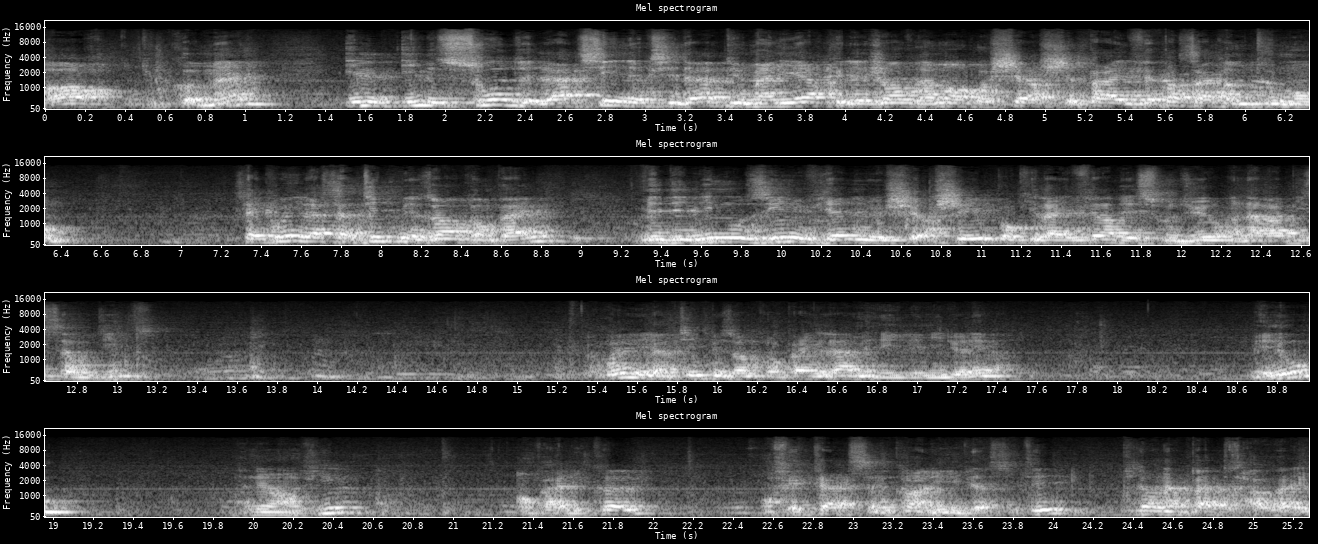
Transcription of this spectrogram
hors du commun, il, soude l'acier inoxydable d'une manière que les gens vraiment recherchent. Pas, il ne fait pas ça comme tout le monde. C'est que il a sa petite maison en campagne, mais des limousines viennent le chercher pour qu'il aille faire des soudures en Arabie Saoudite. Oui, il a une petite maison en campagne là, mais il est millionnaire. Mais nous, on est en ville, on va à l'école, on fait 4-5 ans à l'université, puis on n'a pas de travail.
